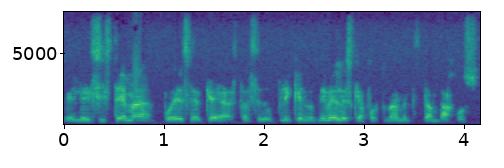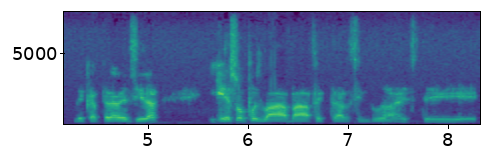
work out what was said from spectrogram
en el sistema puede ser que hasta se dupliquen los niveles, que afortunadamente están bajos de cartera vencida, y eso pues va, va a afectar sin duda este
